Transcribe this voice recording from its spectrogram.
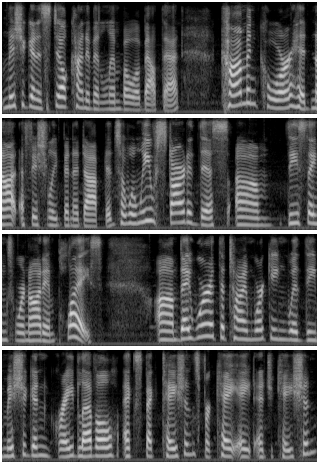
Michigan is still kind of in limbo about that. Common Core had not officially been adopted. So when we started this, um, these things were not in place. Um, they were at the time working with the Michigan grade level expectations for K 8 education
